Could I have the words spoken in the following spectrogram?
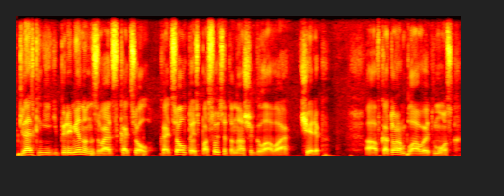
В китайской книге перемен он называется котел. Котел, то есть, по сути, это наша голова, череп. А, в котором плавает мозг,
